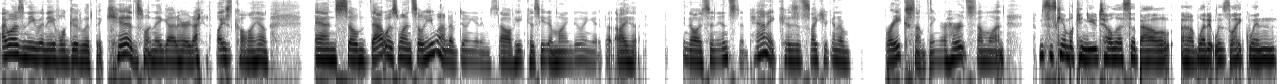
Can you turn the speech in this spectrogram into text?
I wasn't even able good with the kids when they got hurt. I always call him. And so that was one. So he wound up doing it himself. He because he didn't mind doing it, but I, you know, it's an instant panic because it's like you're going to break something or hurt someone. Mrs. Campbell, can you tell us about uh, what it was like when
